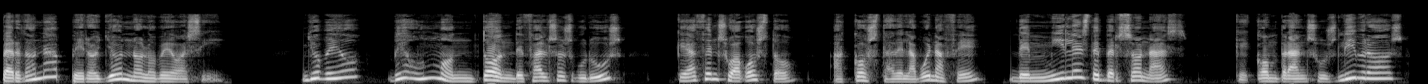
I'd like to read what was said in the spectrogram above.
Perdona, pero yo no lo veo así. Yo veo veo un montón de falsos gurús que hacen su agosto a costa de la buena fe de miles de personas que compran sus libros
